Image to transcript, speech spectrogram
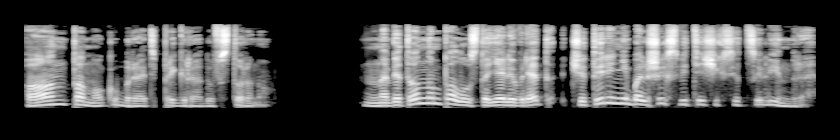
Он помог убрать преграду в сторону. На бетонном полу стояли в ряд четыре небольших светящихся цилиндра,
